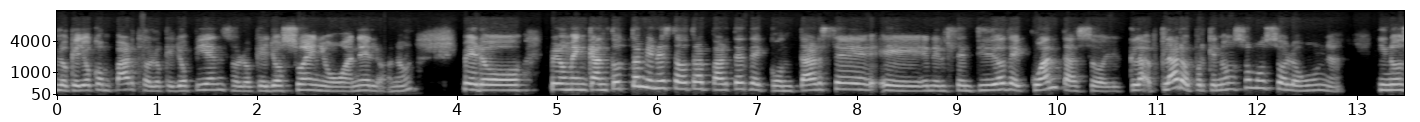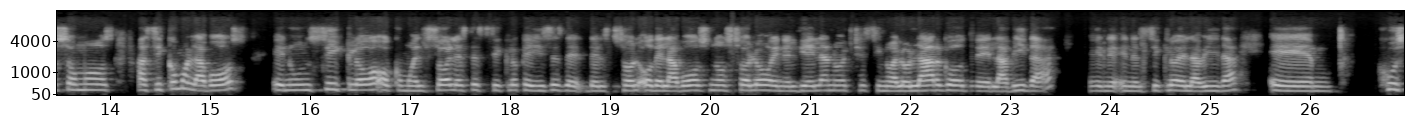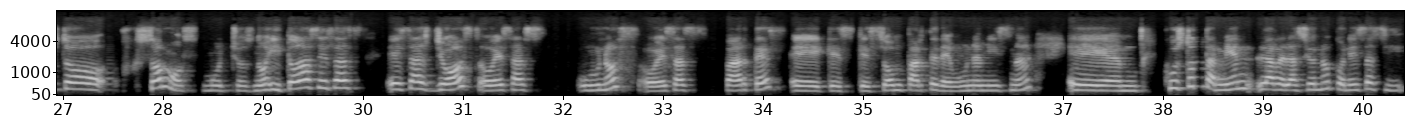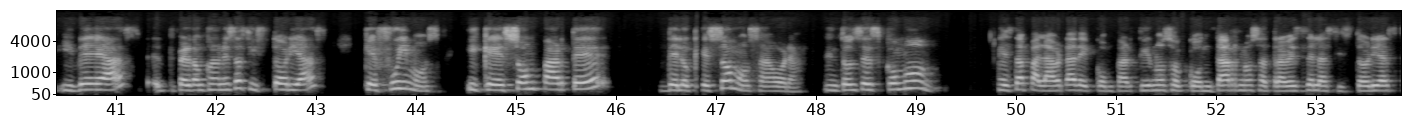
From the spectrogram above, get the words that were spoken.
lo que yo comparto, lo que yo pienso, lo que yo sueño o anhelo, ¿no? Pero, pero me encantó también esta otra parte de contarse eh, en el sentido de cuántas soy. claro, porque no somos solo una y no somos, así como la voz en un ciclo o como el sol, este ciclo que dices del sol o de la voz, no solo en el día y la noche, sino a lo largo de la vida, en, el ciclo de la vida. Eh, justo somos muchos, ¿no? Y todas esas, esas yo o esas unos o esas partes eh, que, que, son parte de una misma, em, justo también la relaciono con esas ideas, eh, perdón, con esas historias que fuimos y que son parte de lo que somos ahora. Entonces, ¿cómo esta palabra de compartirnos o contarnos a través de las historias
